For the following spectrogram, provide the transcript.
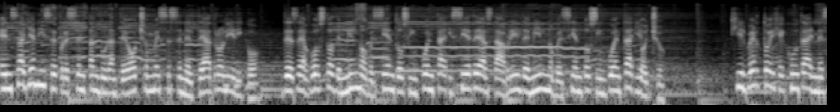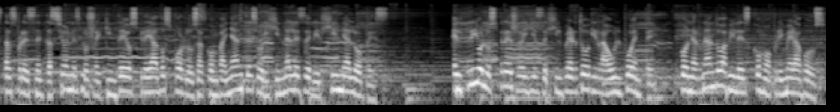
Ensayan y se presentan durante ocho meses en el teatro lírico, desde agosto de 1957 hasta abril de 1958. Gilberto ejecuta en estas presentaciones los requinteos creados por los acompañantes originales de Virginia López. El trío Los Tres Reyes de Gilberto y Raúl Puente, con Hernando Avilés como primera voz,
